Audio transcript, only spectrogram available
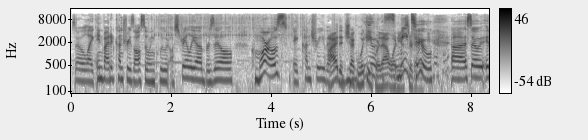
So, like, invited countries also include Australia, Brazil, Comoros, a country that. I had to check Wiki for that one me yesterday. too. Uh, so, it,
